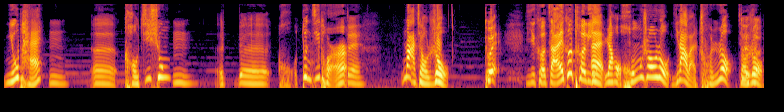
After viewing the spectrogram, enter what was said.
牛排，嗯呃，烤鸡胸，嗯，呃呃，炖鸡腿儿，对那叫肉。对，一克再一克特例，哎，然后红烧肉一大碗纯肉叫对对肉，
